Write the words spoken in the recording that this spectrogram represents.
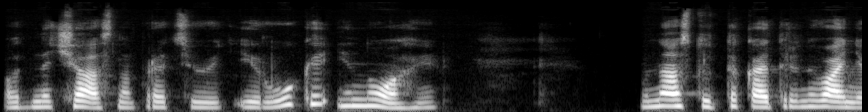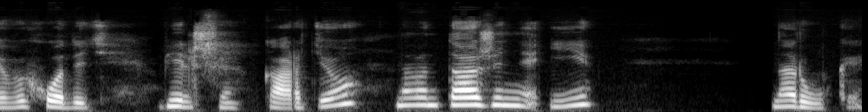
Одночасно працюють і руки, і ноги. У нас тут таке тренування виходить більше кардіо навантаження і на руки.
